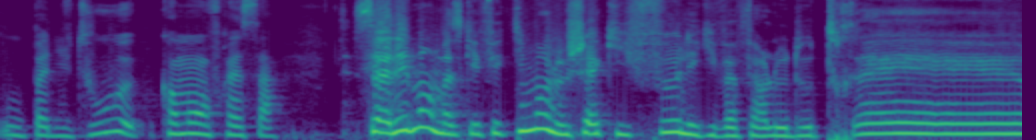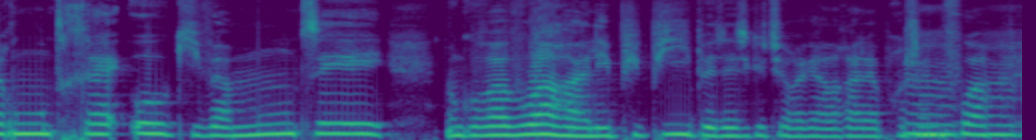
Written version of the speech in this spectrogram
ou pas du tout? Comment on ferait ça? Ça dépend, parce qu'effectivement, le chat qui feule et qui va faire le dos très rond, très haut, qui va monter, donc on va voir euh, les pupilles, peut-être que tu regarderas la prochaine mm, fois. Mm.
